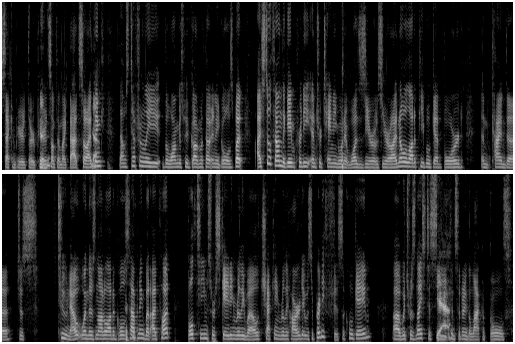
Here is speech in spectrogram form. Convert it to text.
second period, third period, something like that. So I yeah. think that was definitely the longest we've gone without any goals. But I still found the game pretty entertaining when it was 0 0. I know a lot of people get bored and kind of just tune out when there's not a lot of goals happening, but I thought both teams were skating really well, checking really hard. It was a pretty physical game, uh, which was nice to see yeah. considering the lack of goals.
